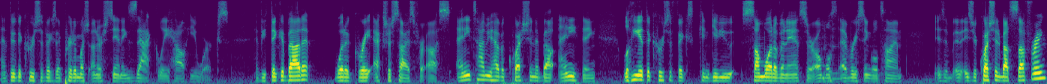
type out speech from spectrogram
and through the crucifix, I pretty much understand exactly how He works." If you think about it, what a great exercise for us. Anytime you have a question about anything, looking at the crucifix can give you somewhat of an answer almost mm-hmm. every single time. Is, it, is your question about suffering?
